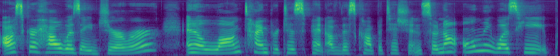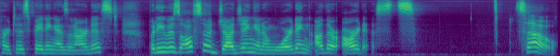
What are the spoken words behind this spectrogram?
Oscar Howe was a juror and a longtime participant of this competition. So not only was he participating as an artist, but he was also judging and awarding other artists. So,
